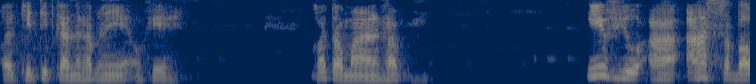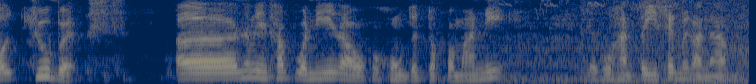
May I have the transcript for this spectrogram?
เออเขียนติดกันนะครับอันนี้ โอเค ข้อต่อมานะครับ if you are asked about Schubert เอ่อนักเรียนครับวันนี้เราก็คงจะจบประมาณนี้ เดี๋ยวครูหันตีเส้นไว้ก่อนนะครับ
